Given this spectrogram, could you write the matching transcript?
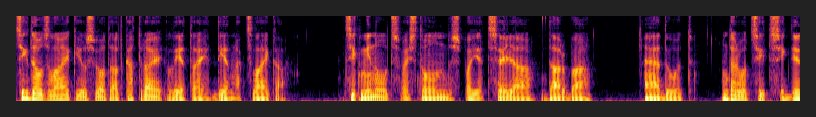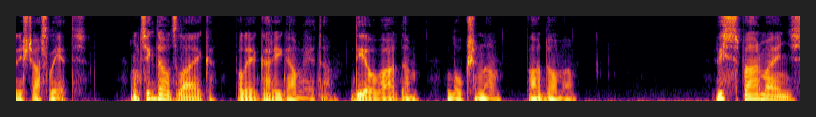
cik daudz laika jūs veltāt katrai lietai diennakts laikā. Cik minūtes vai stundas paiet ceļā, darbā, ēdot un darot citas ikdienišķās lietas, un cik daudz laika paliek garīgām lietām, dievu vārdam, lūgšanām, pārdomām. Visas pārmaiņas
